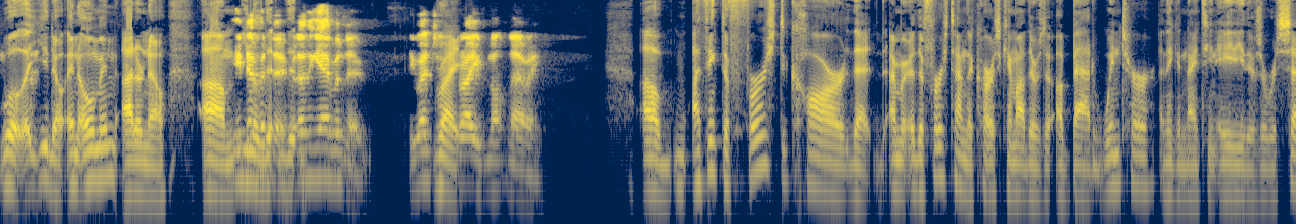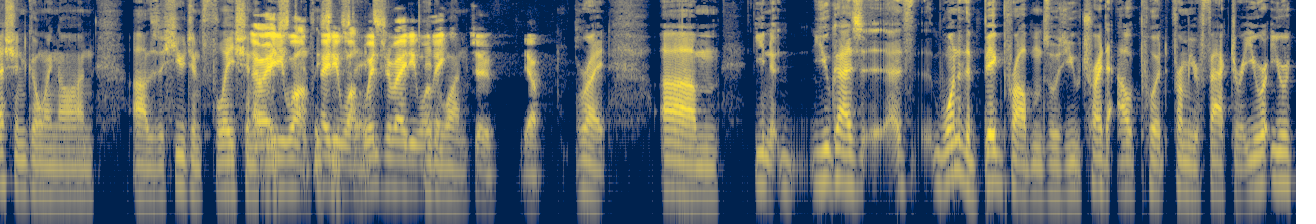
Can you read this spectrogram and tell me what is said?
Well, you know, an omen. I don't know. Um, he never you know, the, knew. The, I don't think he ever knew. He went to right. the grave not knowing. Uh, I think the first car that I mean, the first time the cars came out, there was a, a bad winter. I think in 1980, there's a recession going on. Uh, there's a huge inflation. No, 81, least, 81, winter 81, 81. 82. Yeah. Right. Um, you know, you guys, uh, one of the big problems was you tried to output from your factory. You were, you were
